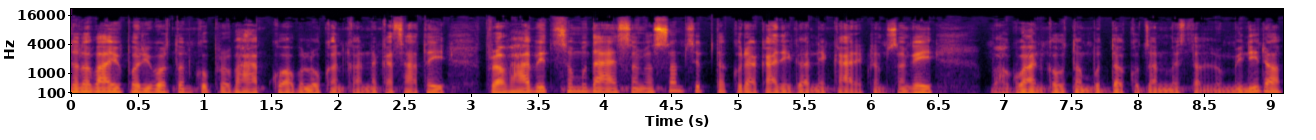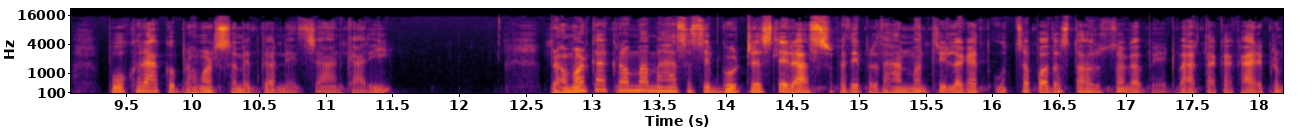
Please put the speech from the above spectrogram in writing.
जलवायु परिवर्तनको प्रभावको अवलोकन गर्नका साथै प्रभावित समुदायसँग संक्षिप्त कुराकानी गर्ने कार्यक्रमसँगै भगवान गौतम बुद्धको जन्मस्थल लुम्बिनी र पोखराको भ्रमण समेत गर्ने जानकारी भ्रमणका क्रममा महासचिव गोट्रेसले राष्ट्रपति प्रधानमन्त्री लगायत उच्च पदस्थहरूसँग भेटवार्ताका कार्यक्रम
